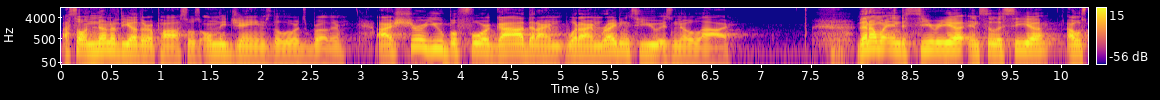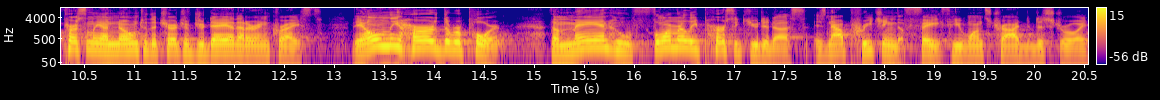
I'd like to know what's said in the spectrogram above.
I saw none of the other apostles, only James, the Lord's brother. I assure you before God that I'm, what I'm writing to you is no lie. Then I went into Syria and Cilicia. I was personally unknown to the church of Judea that are in Christ. They only heard the report. The man who formerly persecuted us is now preaching the faith he once tried to destroy,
